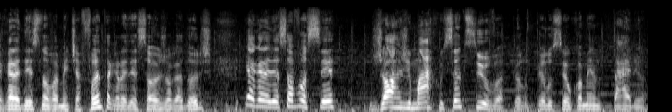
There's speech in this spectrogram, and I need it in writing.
agradeço novamente a Fanta, agradeço aos jogadores e agradeço a você, Jorge Marcos Santos Silva, pelo, pelo seu comentário.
